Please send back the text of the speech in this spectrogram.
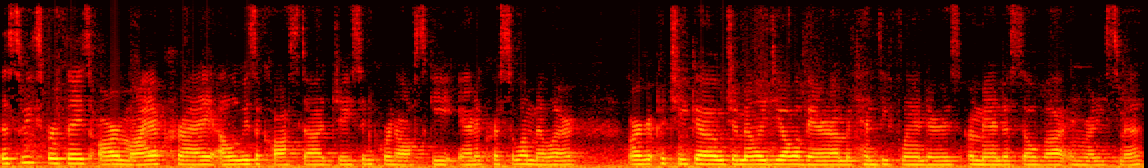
This week's birthdays are Maya Cray, Eloise Acosta, Jason Kornofsky, Anna Cristela Miller, Margaret Pacheco, Jameli De Oliveira, Mackenzie Flanders, Amanda Silva, and Rennie Smith.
